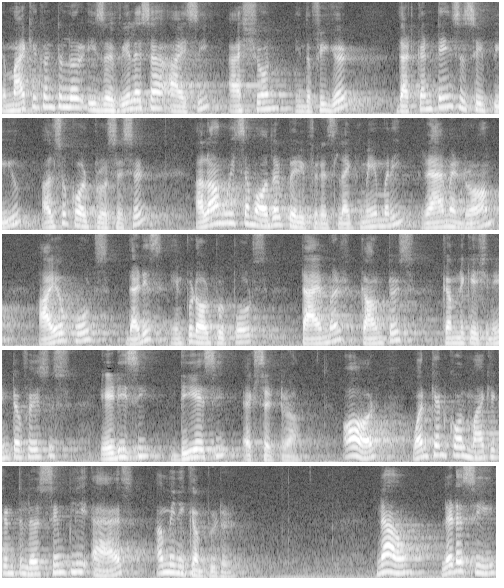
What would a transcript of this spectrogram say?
a microcontroller is a VLSI IC as shown in the figure that contains a CPU also called processor along with some other peripherals like memory, RAM and ROM, IO ports that is input output ports, timer, counters, communication interfaces, ADC, DAC etc. Or one can call microcontroller simply as a mini computer. Now, let us see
